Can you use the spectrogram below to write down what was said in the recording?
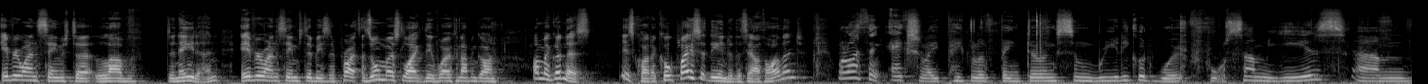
Everyone seems to love Dunedin. Everyone seems to be surprised. It's almost like they've woken up and gone, oh my goodness, it's quite a cool place at the end of the South Island. Well, I think actually people have been doing some really good work for some years, um,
